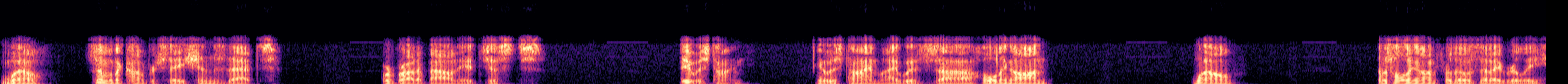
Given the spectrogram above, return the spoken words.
well, some of the conversations that were brought about, it just it was time. It was time. I was uh, holding on. Well, I was holding on for those that I really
